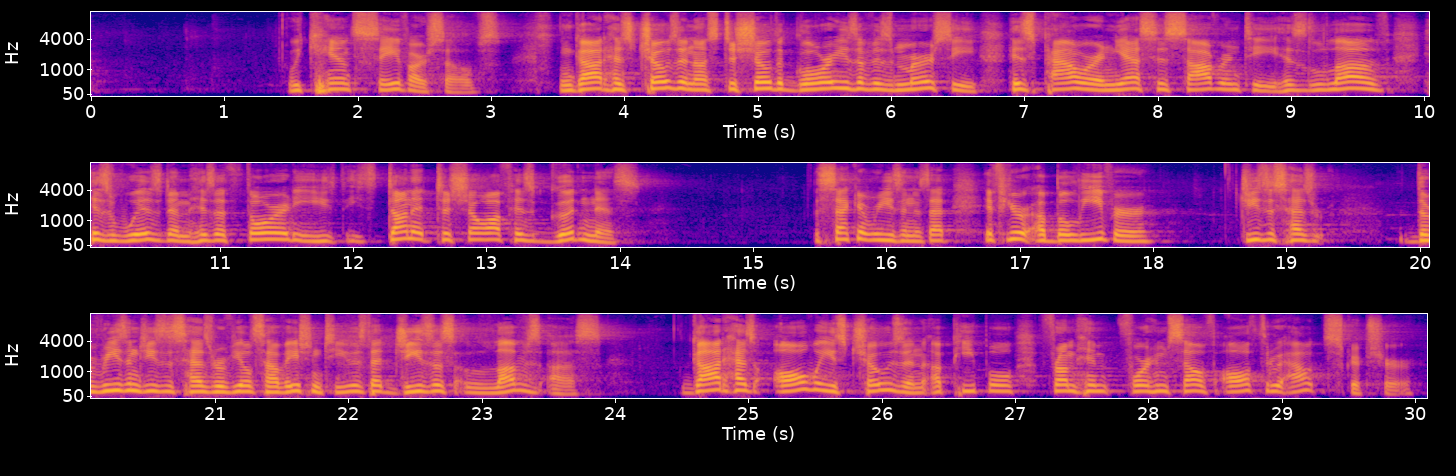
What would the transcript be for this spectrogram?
We can't save ourselves. And God has chosen us to show the glories of His mercy, His power, and yes, His sovereignty, His love, His wisdom, His authority. He's done it to show off His goodness. The second reason is that if you're a believer, Jesus has, the reason Jesus has revealed salvation to you is that Jesus loves us. God has always chosen a people from him for himself all throughout scripture.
